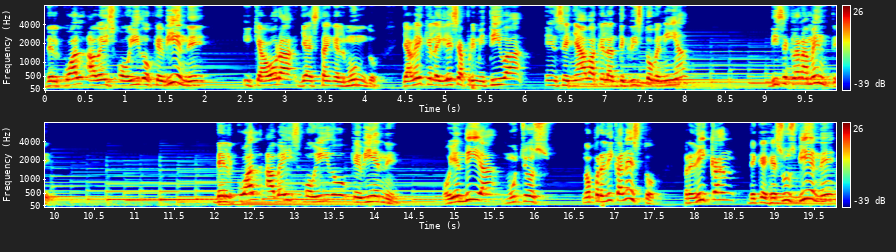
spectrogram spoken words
del cual habéis oído que viene y que ahora ya está en el mundo. Ya ve que la iglesia primitiva enseñaba que el anticristo venía, dice claramente, del cual habéis oído que viene. Hoy en día muchos no predican esto, predican de que Jesús viene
